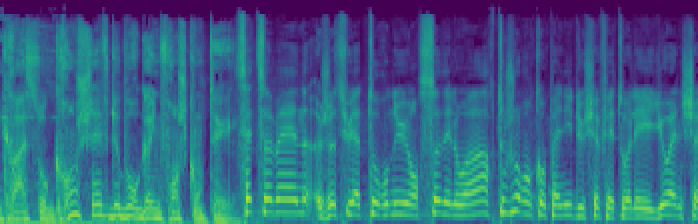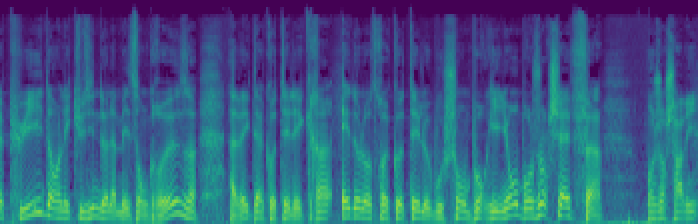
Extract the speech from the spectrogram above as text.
grâce au grand chef de Bourgogne-Franche-Comté. Cette semaine, je suis à Tournu en Saône-et-Loire, toujours en compagnie du chef étoilé Johan Chapuis dans les cuisines de la Maison Greuze, avec d'un côté les grains et de l'autre côté le bouchon bourguignon. Bonjour chef. Bonjour Charlie.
